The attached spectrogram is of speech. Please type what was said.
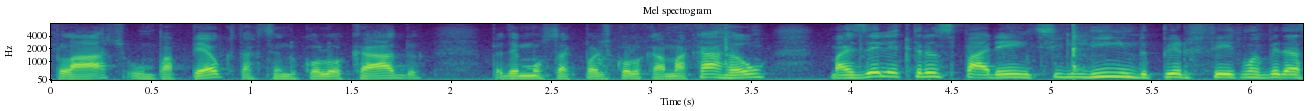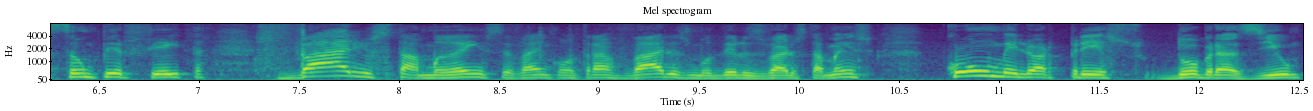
plástico, um papel que está sendo colocado para demonstrar que pode colocar macarrão. Mas ele é transparente, lindo, perfeito, uma vedação perfeita. Vários tamanhos, você vai encontrar vários modelos, vários tamanhos, com o melhor preço do Brasil.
